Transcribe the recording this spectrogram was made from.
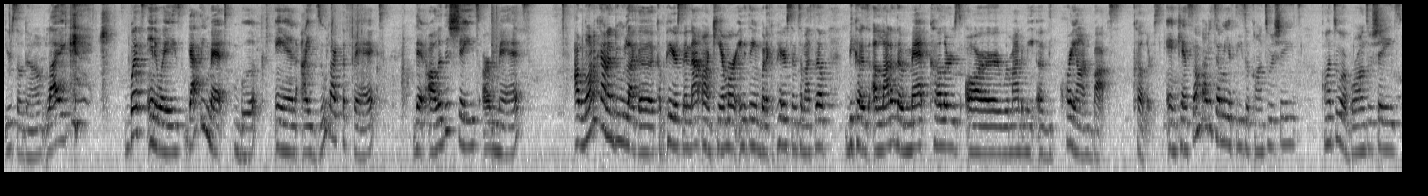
you're so dumb. Like, but anyways, got the matte book and I do like the fact that all of the shades are matte. I want to kind of do like a comparison, not on camera or anything, but a comparison to myself because a lot of the matte colors are reminding me of the crayon box colors. And can somebody tell me if these are contour shades, contour or bronzer shades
